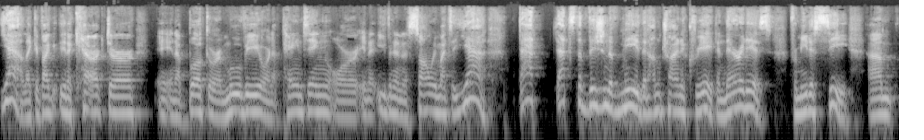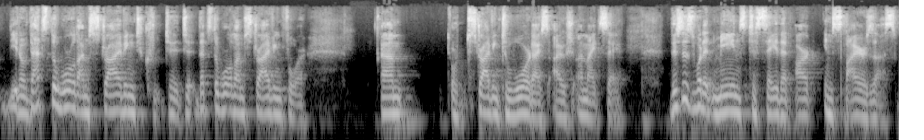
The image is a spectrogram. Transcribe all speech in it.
yeah, like if I in a character in a book or a movie or in a painting or in a, even in a song, we might say, yeah, that that's the vision of me that I'm trying to create, and there it is for me to see. Um, you know, that's the world I'm striving to, to, to that's the world I'm striving for, um, or striving toward. I, I, I might say, this is what it means to say that art inspires us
